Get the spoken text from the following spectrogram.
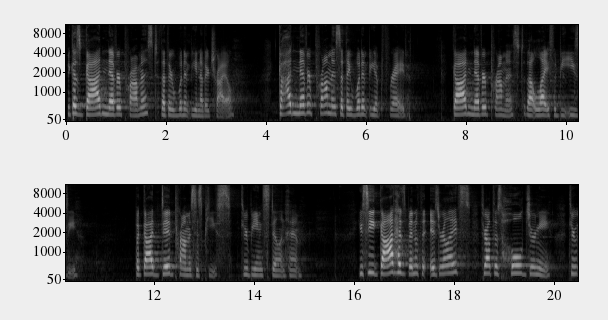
Because God never promised that there wouldn't be another trial. God never promised that they wouldn't be afraid. God never promised that life would be easy. But God did promise his peace through being still in him. You see, God has been with the Israelites throughout this whole journey. Through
